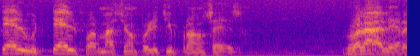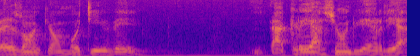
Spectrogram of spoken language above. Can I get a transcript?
telle ou telle formation politique française. Voilà les raisons qui ont motivé la création du RDA,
